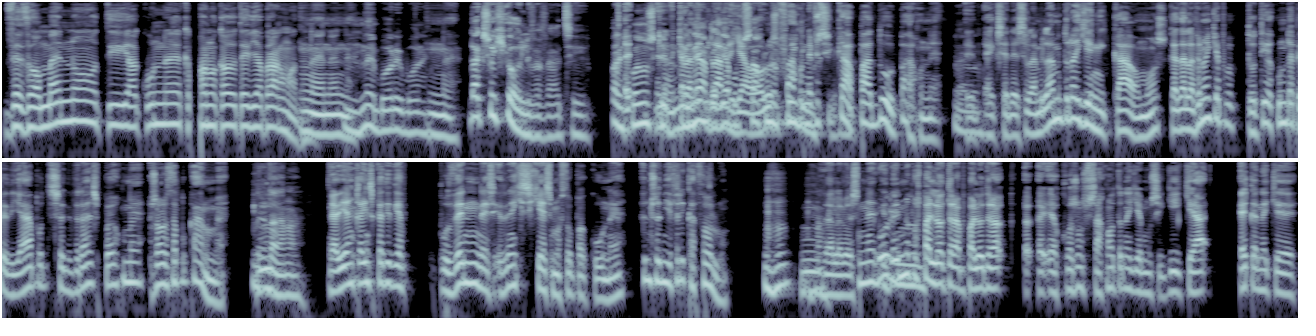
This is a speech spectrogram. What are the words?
δεδομένο ότι ακούνε πάνω κάτω τα ίδια πράγματα. Ναι, ναι, ναι. Ναι, μπορεί, μπορεί. ναι. Εντάξει, όχι όλοι βέβαια. Έτσι. Υπάρχει κόσμος και, Ναι, και καλά, νέα δεν παιδιά μιλάμε που για ψάχνουν όλους. full Υπάρχουν μουσική. φυσικά παντού υπάρχουν ναι. εξαιρέσεις. Αλλά μιλάμε τώρα γενικά όμως. Καταλαβαίνω και από το τι ακούν τα παιδιά από τις αντιδράσεις που έχουμε σε όλα αυτά που κάνουμε. Ναι. Ναι, ναι. Δηλαδή, αν κάνεις κάτι δια- που δεν, είναι, δεν έχει σχέση με αυτό που ακούνε, δεν τους ενδιαφέρει καθόλου. Μμμ. Ναι. Κατάλαβες. Είναι, Μπορεί, δεν είναι ναι. όπως παλιότερα που παλιότερα ε, ε, ο κόσμος ψαχνόταν για μουσική και α- έκανε και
